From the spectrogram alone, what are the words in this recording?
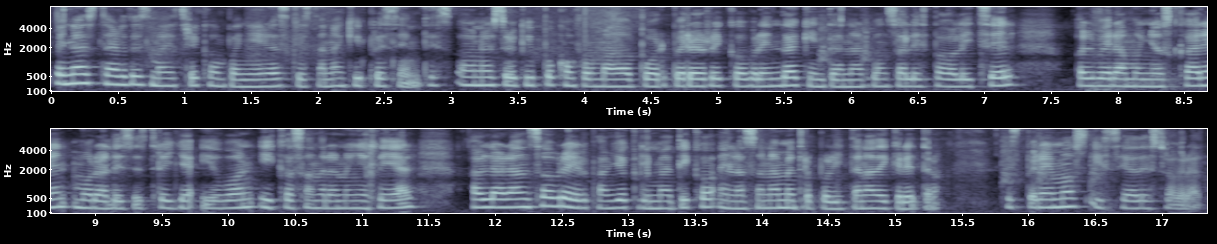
Buenas tardes, maestra y compañeras que están aquí presentes. Hoy nuestro equipo conformado por Pérez Rico Brenda, Quintanar González Paola Itzel, Olvera Muñoz Karen, Morales Estrella Ivonne y Casandra Núñez Leal hablarán sobre el cambio climático en la zona metropolitana de Querétaro. Esperemos y sea de su agrado.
